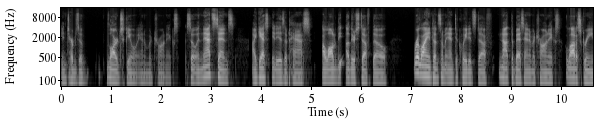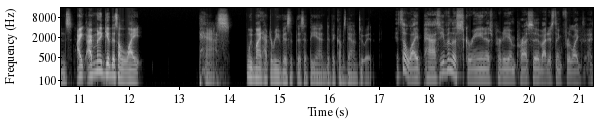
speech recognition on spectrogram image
in terms of large scale animatronics. So, in that sense, I guess it is a pass. A lot of the other stuff, though, reliant on some antiquated stuff, not the best animatronics, a lot of screens. I, I'm going to give this a light pass. We might have to revisit this at the end if it comes down to it. It's a light pass. Even the screen is pretty impressive. I just think for like I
